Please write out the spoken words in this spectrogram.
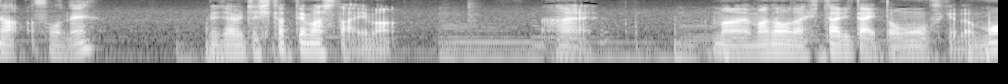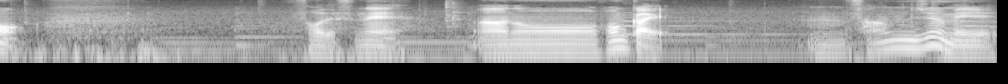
あそうね。めちゃめちゃ浸ってました今。はい。まあまだまだ浸りたいと思うんですけども。そうですね。あのー、今回、うん、30名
